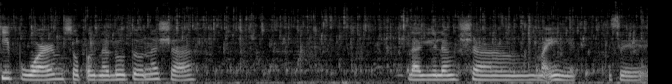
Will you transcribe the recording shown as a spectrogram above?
keep warm. So pag naluto na siya, lagi lang siyang mainit kasi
